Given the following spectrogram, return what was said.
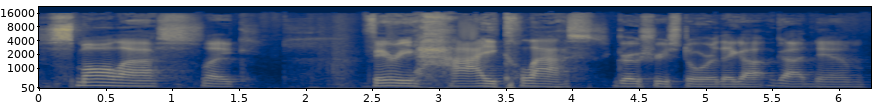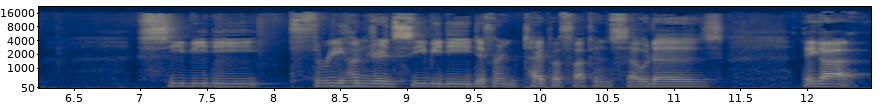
small ass, like very high class grocery store. They got goddamn CBD, 300 CBD, different type of fucking sodas. They got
